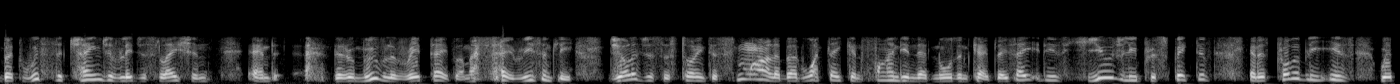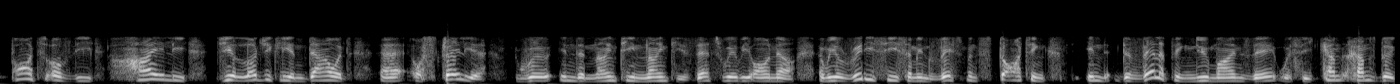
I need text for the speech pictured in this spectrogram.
but with the change of legislation and the removal of red tape, I must say, recently, geologists are starting to smile about what they can find in that Northern Cape. They say it is hugely prospective, and it probably is where parts of the highly geologically endowed uh, Australia were in the 1990s. That's where we are now. And we already see some investment starting in developing new mines there with the Gamsberg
